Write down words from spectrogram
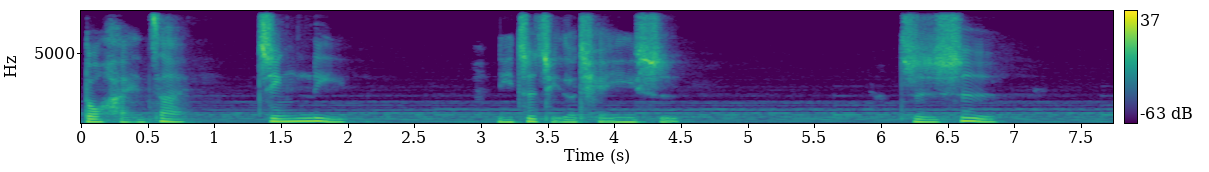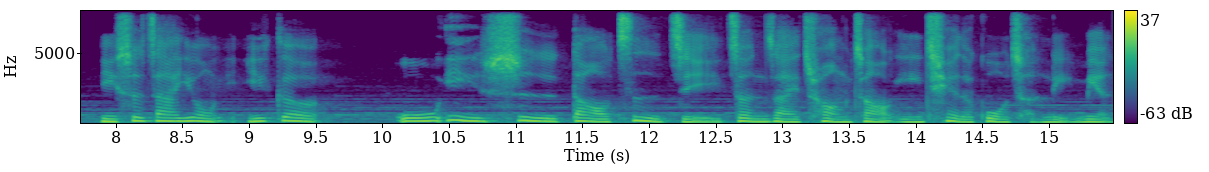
都还在经历你自己的潜意识。只是你是在用一个无意识到自己正在创造一切的过程里面，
